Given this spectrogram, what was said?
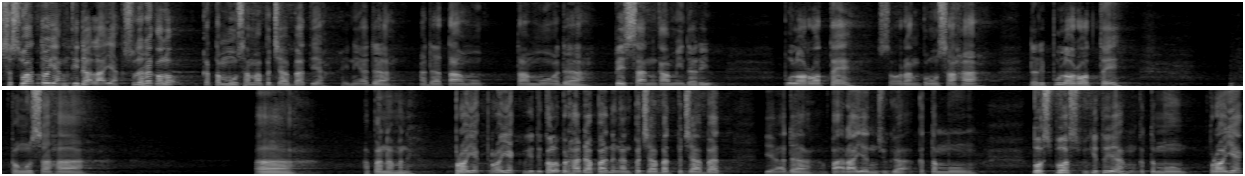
sesuatu yang tidak layak. Saudara kalau ketemu sama pejabat ya, ini ada ada tamu tamu ada pesan kami dari Pulau Rote, seorang pengusaha dari Pulau Rote, pengusaha uh, apa namanya proyek-proyek begitu. Kalau berhadapan dengan pejabat-pejabat, ya ada Pak Ryan juga ketemu bos-bos begitu ya, ketemu proyek.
